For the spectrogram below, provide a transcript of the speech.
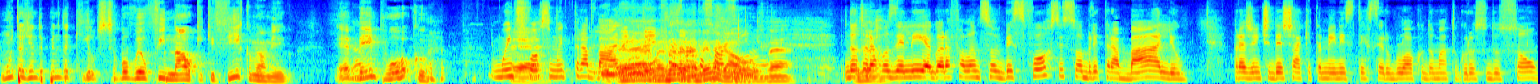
muita gente depende daquilo. Se você for ver o final, o que, que fica, meu amigo, é, é. bem pouco. Muito é. esforço, muito trabalho. É, né? mas é, bem legal. Né? Doutora Roseli, agora falando sobre esforço e sobre trabalho, para a gente deixar aqui também nesse terceiro bloco do Mato Grosso do Som,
